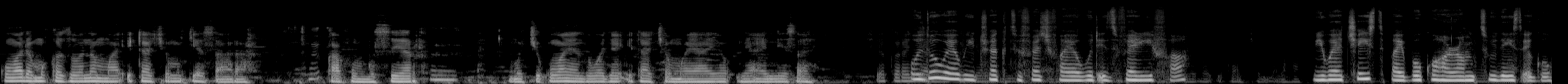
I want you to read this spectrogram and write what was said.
Kuma da muka zo nan ma itace muke sara kafin mu sayar. Mu ci kuma yanzu wajen itacen ma ya yi nisa. Although where we trek to fetch firewood is very far, we were chased by Boko Haram two days ago.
